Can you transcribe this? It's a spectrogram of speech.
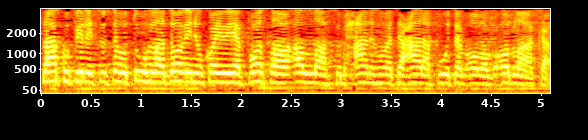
Sakupili su se u tu hladovinu koju je poslao Allah subhanahu wa ta'ala putem ovog oblaka.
